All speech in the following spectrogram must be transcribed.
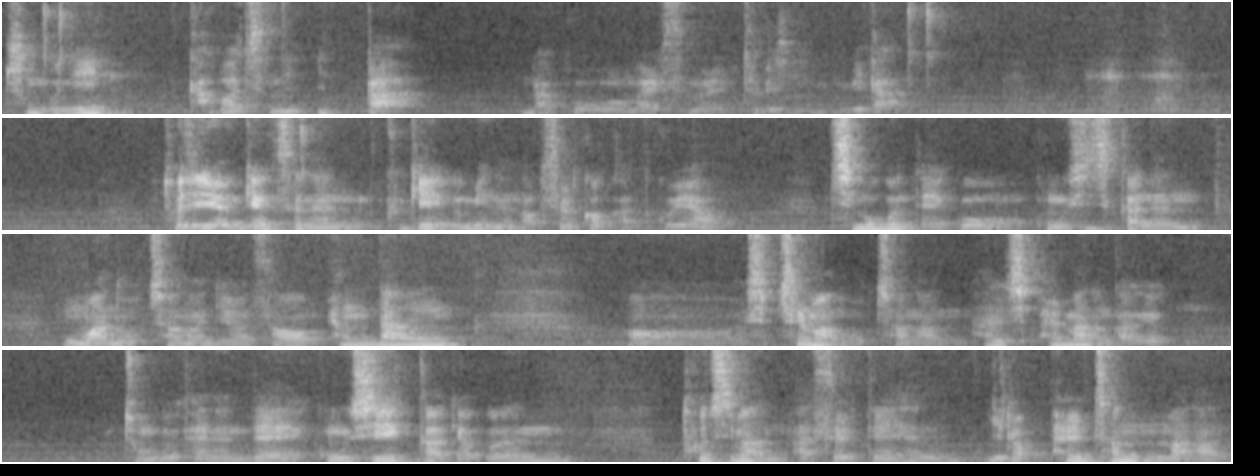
충분히 값어치는 있다라고 말씀을 드립니다. 토지 이용 계약서는 크게 의미는 없을 것 같고요. 지목은 되고 공시지가는 5만 5천 원이어서 평당 어, 17만 5천 원, 한 18만 원 가격 정도 되는데 공시 가격은 토지만 봤을 때 한 1억 8천만 원.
